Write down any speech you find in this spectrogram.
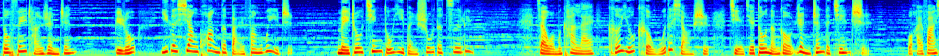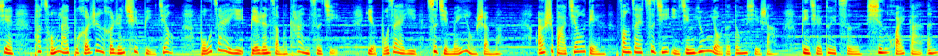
都非常认真。比如，一个相框的摆放位置，每周精读一本书的自律，在我们看来可有可无的小事，姐姐都能够认真的坚持。我还发现，她从来不和任何人去比较，不在意别人怎么看自己，也不在意自己没有什么，而是把焦点放在自己已经拥有的东西上，并且对此心怀感恩。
